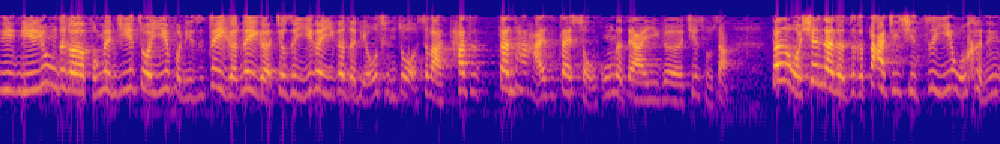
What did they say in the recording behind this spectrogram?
你你用这个缝纫机做衣服，你是这个那个就是一个一个的流程做是吧？它是但它还是在手工的这样一个基础上。但是我现在的这个大机器之一，我肯定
